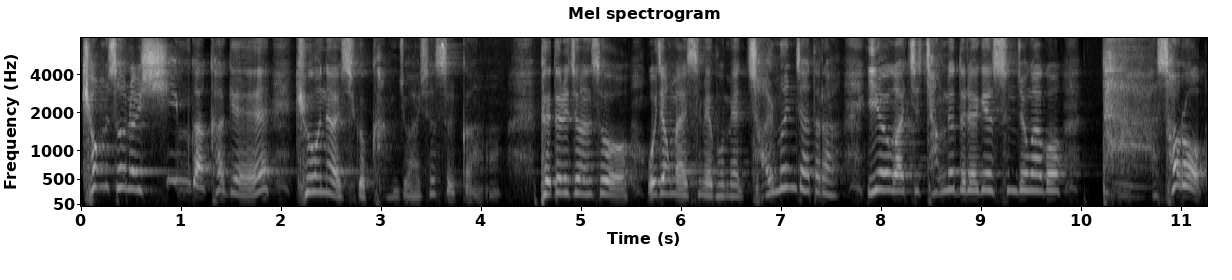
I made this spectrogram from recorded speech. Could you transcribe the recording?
겸손을 심각하게 교훈하시고 강조하셨을까? 베드로전서 5장 말씀에 보면 젊은 자들아 이와 같이 장로들에게 순종하고 다 서로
